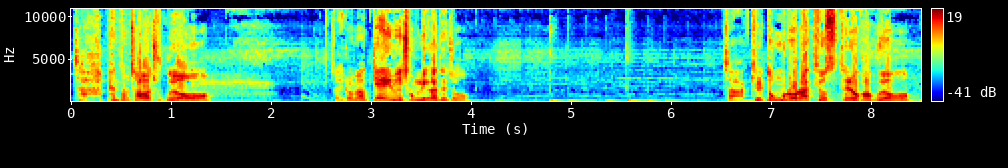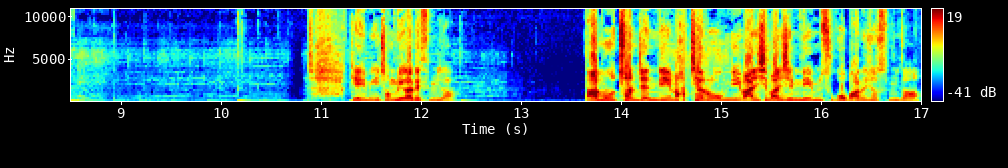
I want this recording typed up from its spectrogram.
자, 팬텀 잡아주고요. 자, 이러면 게임이 정리가 되죠. 자, 길동무로 라티오스 데려가고요. 게임이 정리가 됐습니다. 나무천재님, 하체로움님, 안심안심님 수고 많으셨습니다.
